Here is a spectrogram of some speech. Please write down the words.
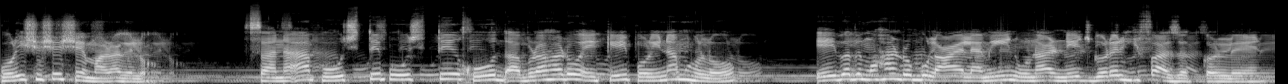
পরিশেষে সে মারা গেল। সানা পৌঁছতে পৌঁছতে খোদ আব্রাহারও একই পরিণাম হলো। এইভাবে মহান রব্বুল আলামিন উনার নিজ গড়ের হিফাজত করলেন।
